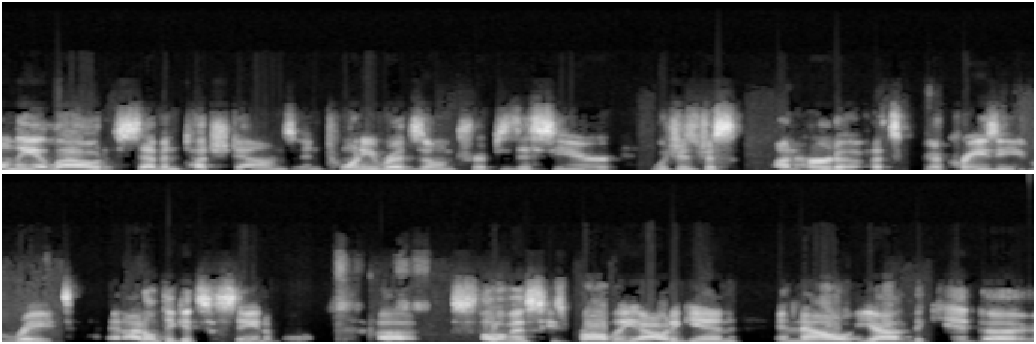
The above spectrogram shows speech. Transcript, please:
only allowed seven touchdowns in 20 red zone trips this year, which is just unheard of. That's a crazy rate, and I don't think it's sustainable. Uh, Slovis, he's probably out again, and now, yeah, the kid uh,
